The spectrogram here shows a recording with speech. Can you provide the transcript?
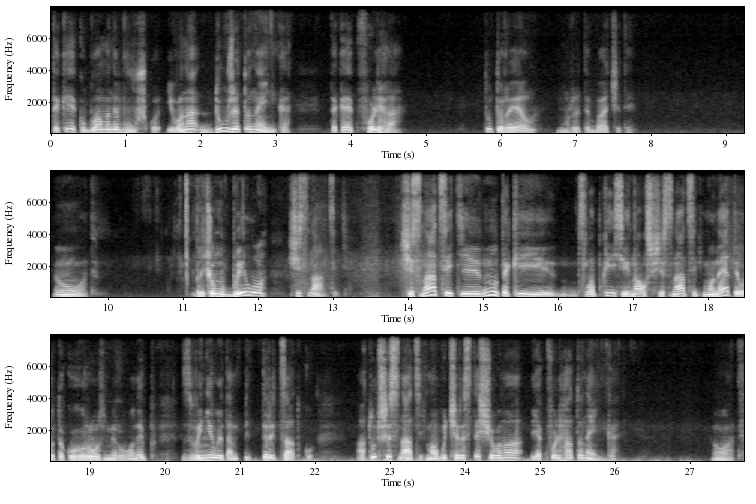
таке, як обламане вушко. І вона дуже тоненька, така як фольга. Тут орел, можете бачити. От. Причому било 16. 16, е, ну такий слабкий сигнал 16 монети от такого розміру, вони б звеніли там під тридцятку. А тут 16, мабуть, через те, що вона як фольга тоненька. От.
